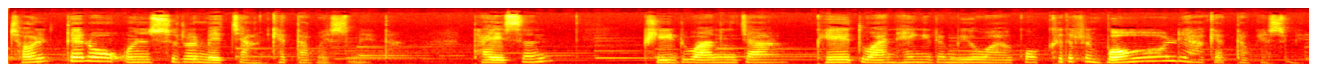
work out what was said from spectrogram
절대로 온수를 맺지 않겠다고 했습니다. 다윗은 비루한 자, 배도한 행위를 미워하고 그들을 멀리 하겠다고 했습니다.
